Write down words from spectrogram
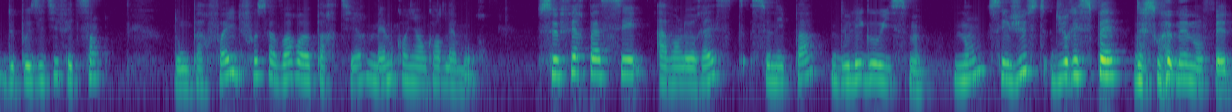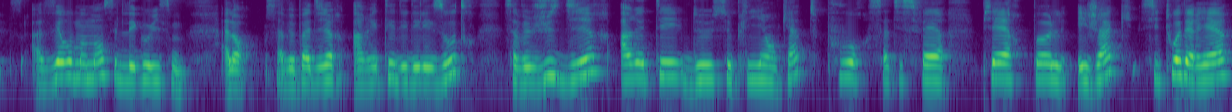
de, positif et de sain. Donc parfois il faut savoir euh, partir, même quand il y a encore de l'amour. Se faire passer avant le reste, ce n'est pas de l'égoïsme. Non, c'est juste du respect de soi-même en fait. À zéro moment, c'est de l'égoïsme. Alors, ça ne veut pas dire arrêter d'aider les autres, ça veut juste dire arrêter de se plier en quatre pour satisfaire Pierre, Paul et Jacques si toi derrière,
